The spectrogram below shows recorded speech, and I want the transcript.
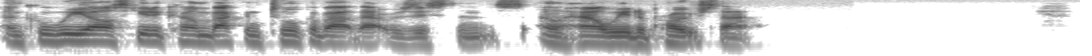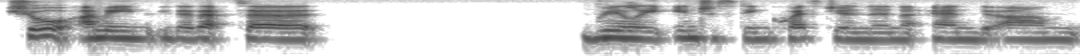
And could we ask you to come back and talk about that resistance and how we'd approach that? Sure. I mean, you know, that's a really interesting question, and and um,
